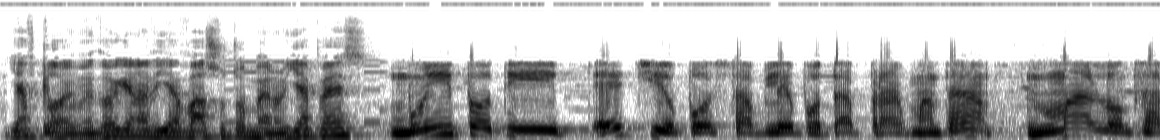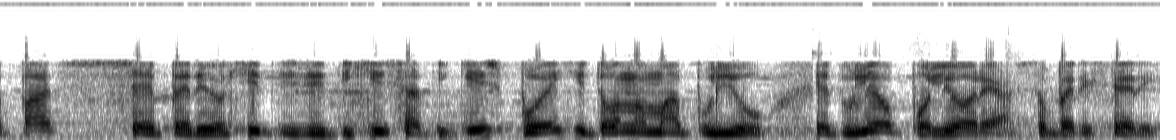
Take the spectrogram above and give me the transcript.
Γι' αυτό είμαι εδώ για να διαβάσω το μέλλον. Για πες. Μου είπε ότι έτσι όπω τα βλέπω τα πράγματα, μάλλον θα πας σε περιοχή της Δυτικής Αττικής που έχει το όνομα πουλιού. Και του λέω πολύ ωραία, στο περιστέρι.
